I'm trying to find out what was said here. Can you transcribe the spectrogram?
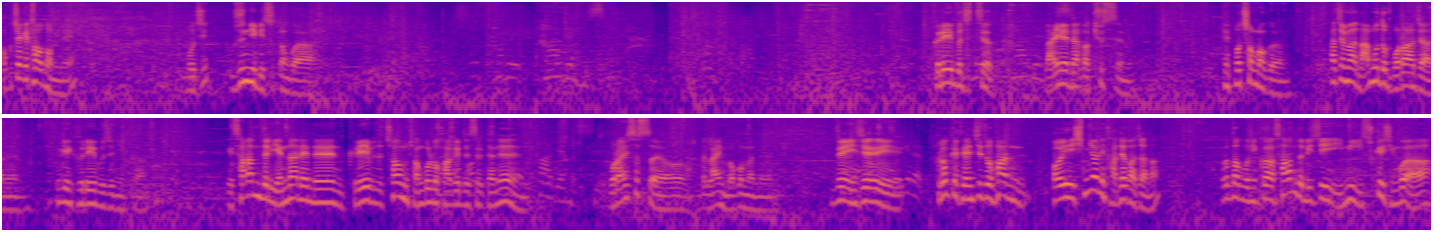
억제기 타워도 없네 뭐지? 무슨 일이 있었던 거야. 그레이브즈 특 라인에다가 큐슴 대포 쳐먹음 하지만 아무도 뭐라 하지 않은 그게 그레이브즈니까 사람들이 옛날에는 그레이브즈 처음 정글로 가게 됐을 때는. 뭐라 했었어요. 라인 먹으면은. 근데 이제 그렇게 된 지도 한 거의 10년이 다 돼가잖아? 그러다 보니까 사람들이 이제 이미 익숙해진 거야.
